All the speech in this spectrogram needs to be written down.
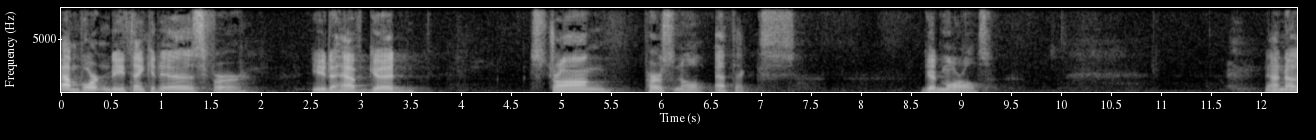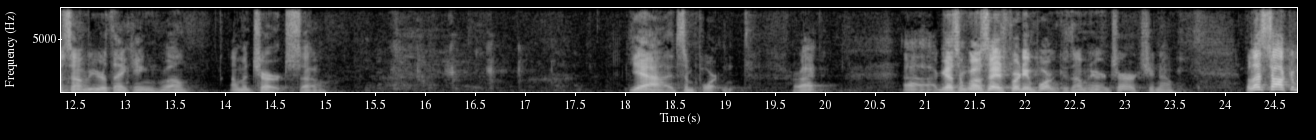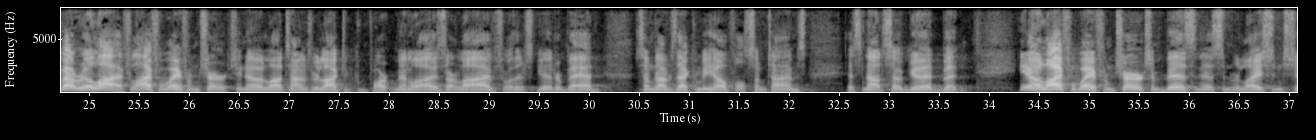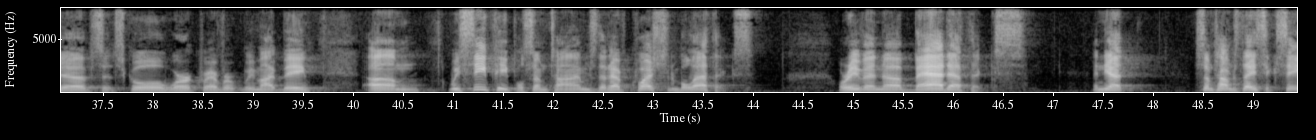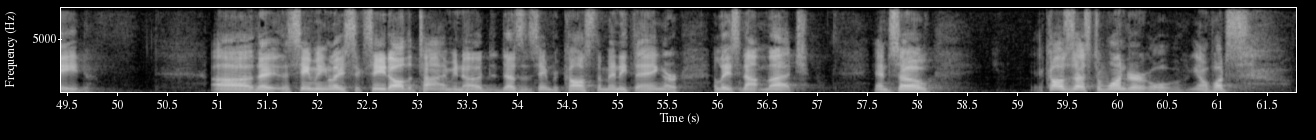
How important do you think it is for you to have good, strong personal ethics, good morals? Now, I know some of you are thinking, well, I'm in church, so. yeah, it's important, right? Uh, I guess I'm going to say it's pretty important because I'm here in church, you know. But let's talk about real life, life away from church. You know, a lot of times we like to compartmentalize our lives, whether it's good or bad. Sometimes that can be helpful, sometimes it's not so good. But, you know, life away from church and business and relationships at school, work, wherever we might be. Um, we see people sometimes that have questionable ethics or even uh, bad ethics, and yet sometimes they succeed. Uh, they, they, seemingly succeed all the time. You know, it doesn't seem to cost them anything, or at least not much. And so it causes us to wonder, well, you know, what's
